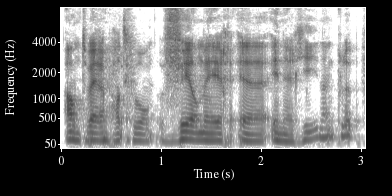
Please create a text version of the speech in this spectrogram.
Antwerp had gewoon veel meer uh, energie dan club.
